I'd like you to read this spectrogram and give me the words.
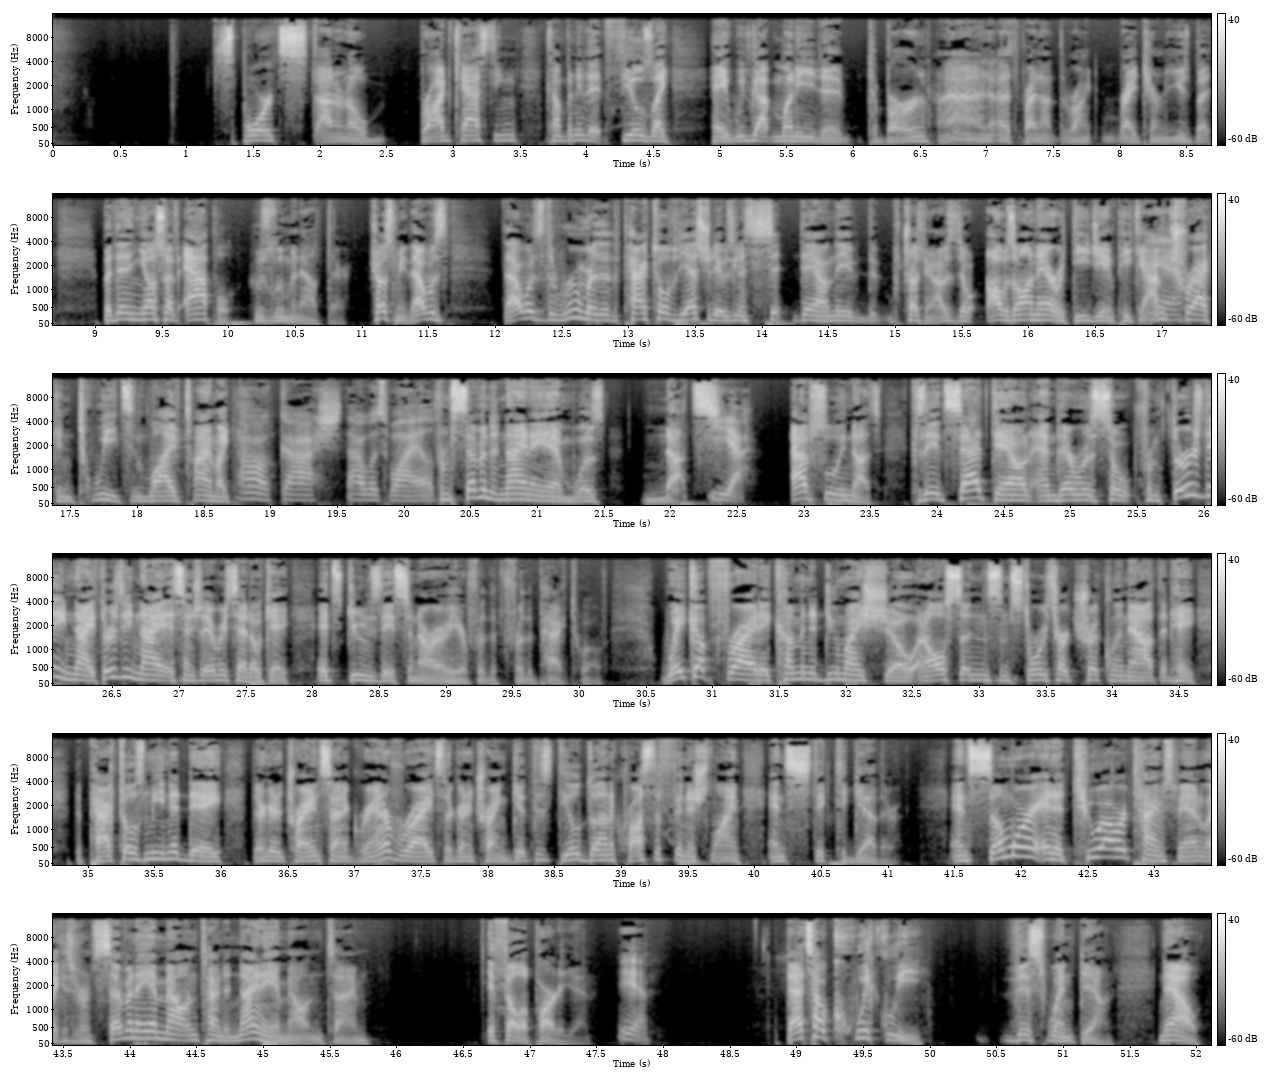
sports, I don't know, broadcasting company that feels like, hey, we've got money to to burn. Uh, that's probably not the wrong, right term to use, but but then you also have Apple, who's looming out there. Trust me, that was that was the rumor that the Pac-12 yesterday was going to sit down. They the, trust me, I was I was on air with DJ and PK. I'm tracking tweets in live time, like Oh gosh, that was wild. from seven to nine a.m. was nuts yeah. Absolutely nuts because they had sat down and there was so from Thursday night. Thursday night, essentially, everybody said, "Okay, it's doomsday scenario here for the for the Pac-12." Wake up Friday, come in to do my show, and all of a sudden, some stories start trickling out that hey, the Pac-12's meeting today. They're going to try and sign a grant of rights. They're going to try and get this deal done across the finish line and stick together. And somewhere in a two-hour time span, like it's from 7 a.m. Mountain Time to 9 a.m. Mountain Time, it fell apart again. Yeah. That's how quickly this went down. Now,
